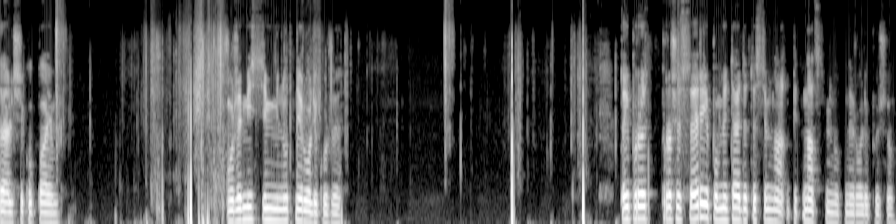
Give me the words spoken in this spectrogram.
Дальше копаем. Уже 8 минутный ролик уже. Та й про прошлій серії, пам'ятаю, де то 17, 15 минутний ролик вийшов.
